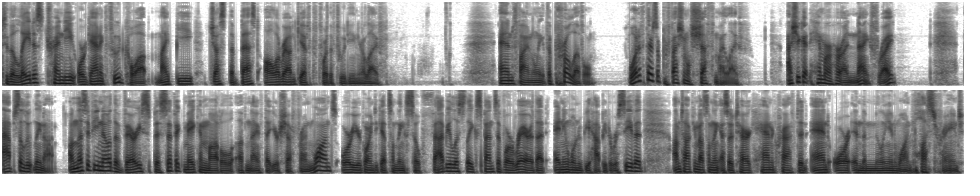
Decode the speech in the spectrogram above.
to the latest trendy organic food co op might be just the best all around gift for the foodie in your life. And finally, the pro level. What if there's a professional chef in my life? I should get him or her a knife, right? Absolutely not. Unless if you know the very specific make and model of knife that your chef friend wants, or you're going to get something so fabulously expensive or rare that anyone would be happy to receive it. I'm talking about something esoteric, handcrafted, and or in the million won plus range.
